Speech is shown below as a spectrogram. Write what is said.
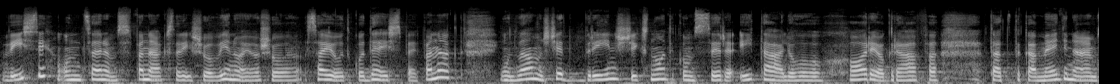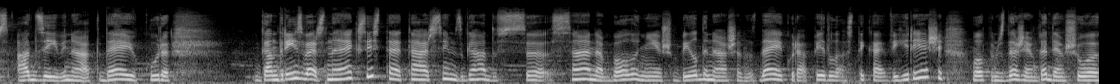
visi un cerams panāks arī šo vienojošo sajūtu, ko dēļas spēja panākt. Un vēl man šķiet brīnišķīgs notikums ir itāļu horeogrāfa tāds tā kā mēģinājums atdzīvināt dēju, kura gandrīz vairs neeksistē. Tā ir simts gadus eh, sena boloņiešu bildināšanas dēļa, kurā piedalās tikai vīrieši. Vēl pirms dažiem gadiem šo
